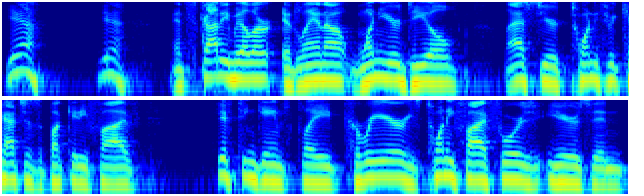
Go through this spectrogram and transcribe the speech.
Yeah, yeah. And Scotty Miller, Atlanta, one year deal. Last year, 23 catches, a buck 85, 15 games played. Career, he's 25, four years in.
